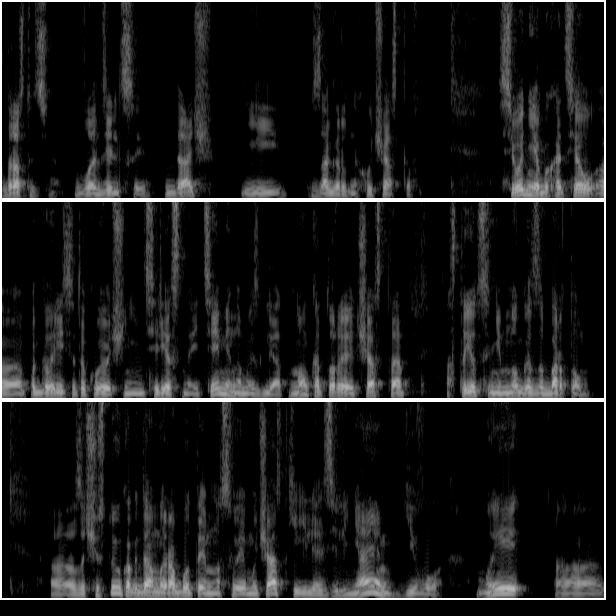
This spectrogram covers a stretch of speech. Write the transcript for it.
Здравствуйте, владельцы дач и загородных участков. Сегодня я бы хотел э, поговорить о такой очень интересной теме, на мой взгляд, но которая часто остается немного за бортом. Э, зачастую, когда мы работаем на своем участке или озеленяем его, мы э,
